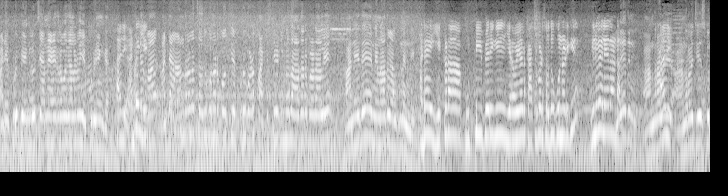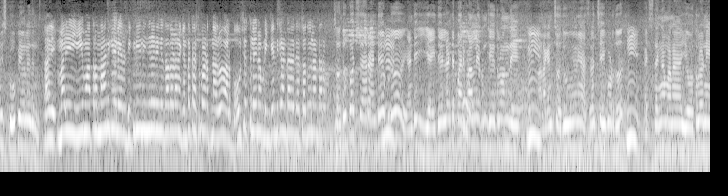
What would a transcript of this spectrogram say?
ఆడు ఎప్పుడు బెంగళూరు చెన్నై హైదరాబాద్ వెళ్ళడం ఎప్పుడు ఇంకా. అంటే ఆంధ్రాలో చదువుకున్నాడు పోతే ఎప్పుడు కూడా పక్క స్టేట్ల మీద ఆధారపడాలి అనేదే నినాదం వెళ్తుందండి. అంటే ఇక్కడ పుట్టి పెరిగి ఇరవై ఏళ్ళు కష్టపడి చదువుకున్నాడికి విలువే లేదంట లేదండి. ఆంధ్రాలో ఆంధ్రాలో చేసుకుని స్కోప్ ఏం లేదండి. అది మరి ఈ మాత్రం దానికి లేదు. డిగ్రీలు ఇంజనీరింగ్ చదవడానికి ఎంత కష్టపడుతున్నారు? వాళ్ళు భవిష్యత్తు లేనప్పుడు ఇంకెందుకు అంటారు? చదువులు అంటారు. చదువుకోవచ్చు సార్. అంటే ఇప్పుడు అంటే ఈ ఐదేళ్ళు అంటే పరిపాలన ఇతని చేతిలో ఉంది. అలాగని చదువుని అశ్రద్ధ చేయకూడదు. ఖచ్చితంగా మన యువతలోని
